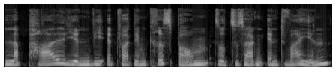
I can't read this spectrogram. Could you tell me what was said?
Lappalien wie etwa dem Christbaum sozusagen entweihen.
